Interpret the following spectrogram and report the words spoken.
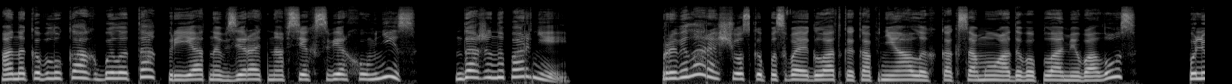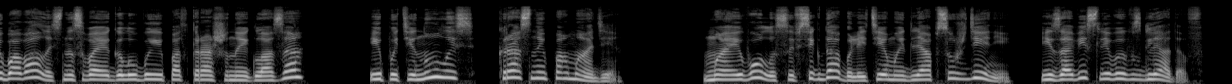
А на каблуках было так приятно взирать на всех сверху вниз, даже на парней. Провела расческа по своей гладкой копне алых, как само адово пламя волос, полюбовалась на свои голубые подкрашенные глаза и потянулась к красной помаде. Мои волосы всегда были темой для обсуждений и завистливых взглядов.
